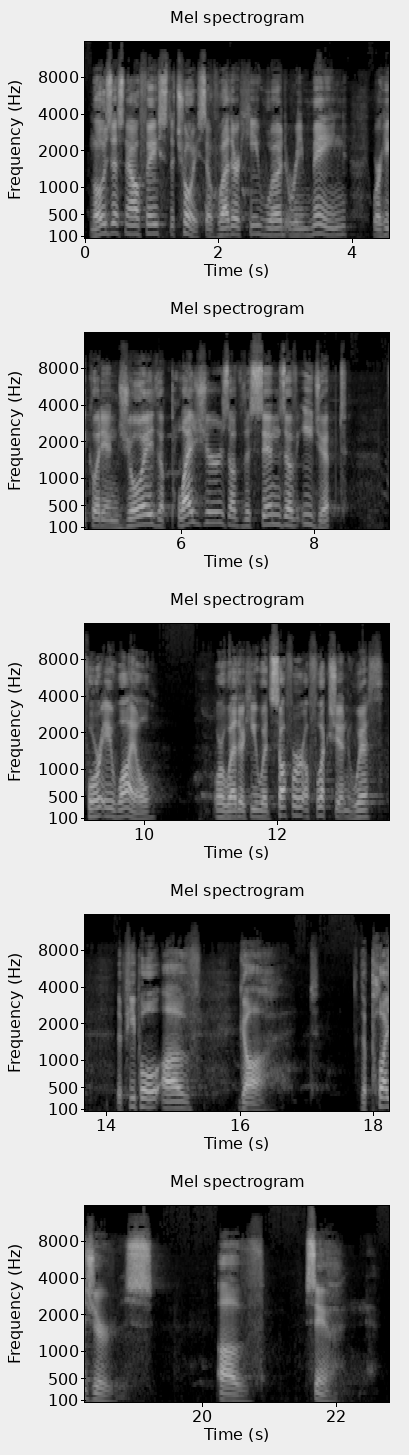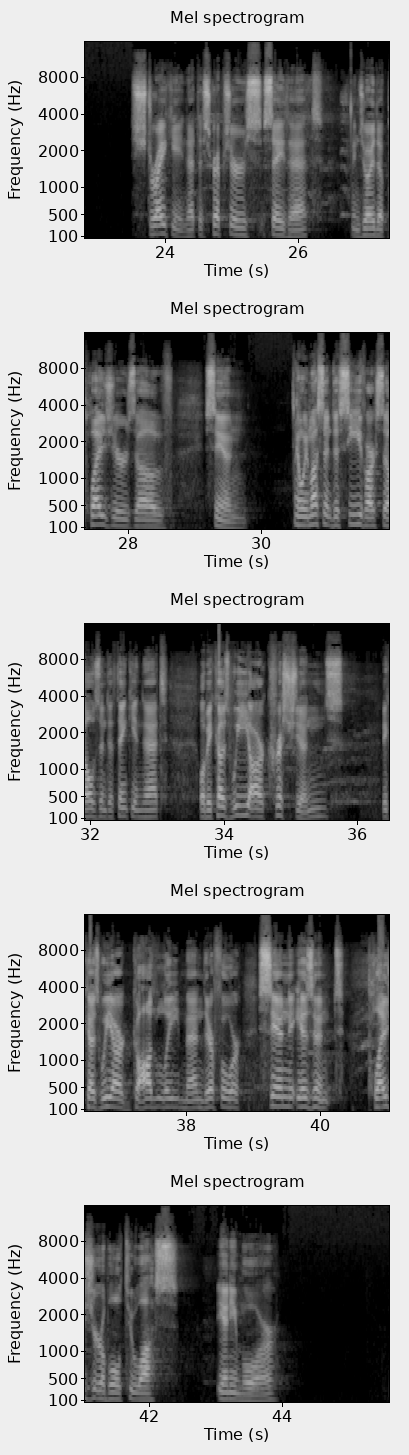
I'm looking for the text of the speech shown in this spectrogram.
Moses now faced the choice of whether he would remain where he could enjoy the pleasures of the sins of Egypt for a while or whether he would suffer affliction with the people of God. The pleasures of sin. Striking that the scriptures say that. Enjoy the pleasures of sin. And we mustn't deceive ourselves into thinking that, well, because we are Christians, because we are godly men, therefore sin isn't pleasurable to us anymore.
